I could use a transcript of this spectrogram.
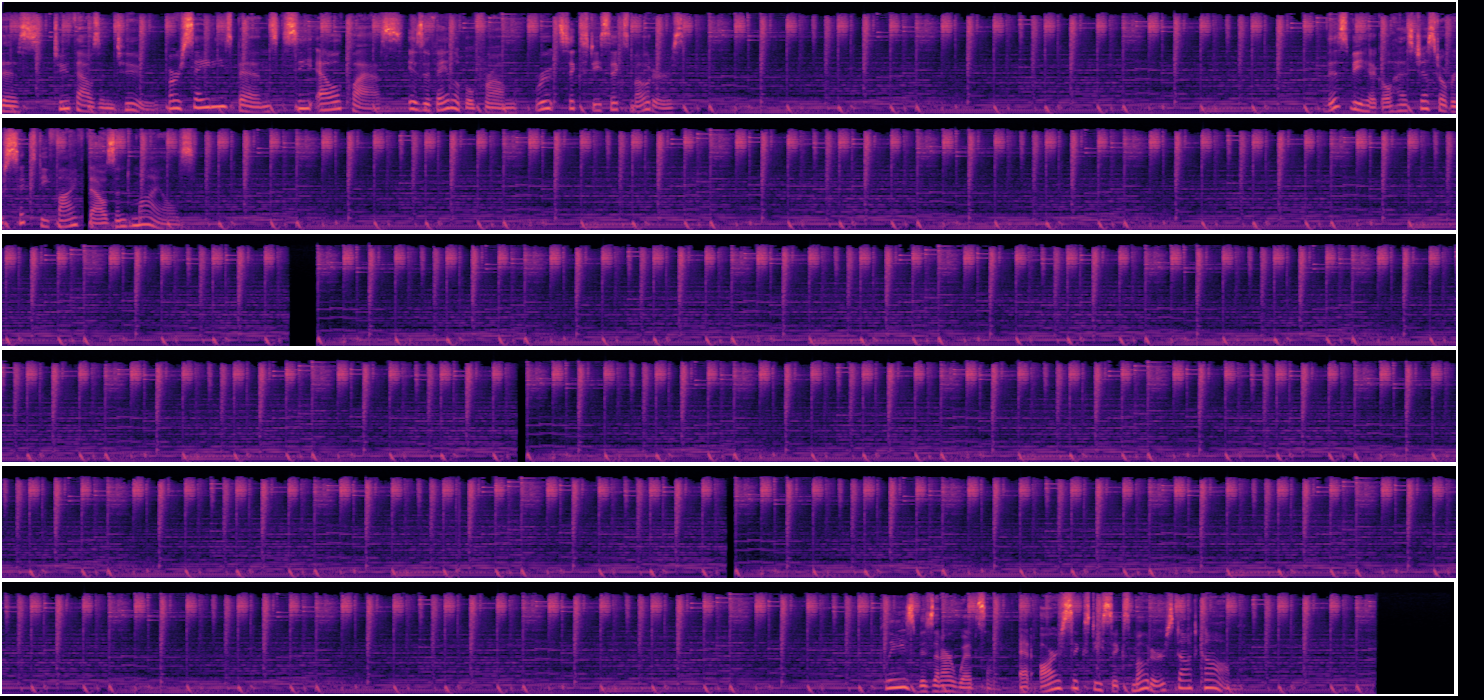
This 2002 Mercedes-Benz CL Class is available from Route 66 Motors. This vehicle has just over 65,000 miles. Please visit our website at r66motors.com.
